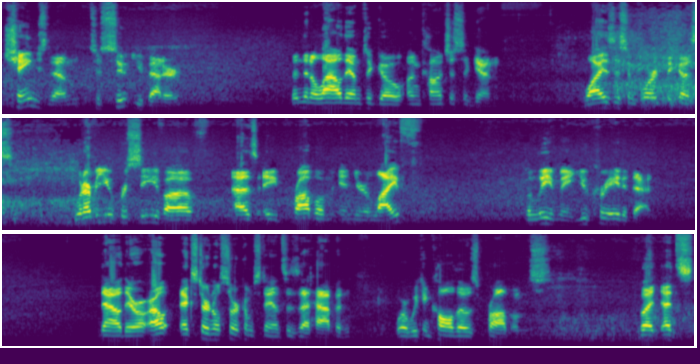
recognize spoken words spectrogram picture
change them to suit you better, and then allow them to go unconscious again. Why is this important? Because whatever you perceive of as a problem in your life, believe me, you created that. Now, there are external circumstances that happen where we can call those problems. But that's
